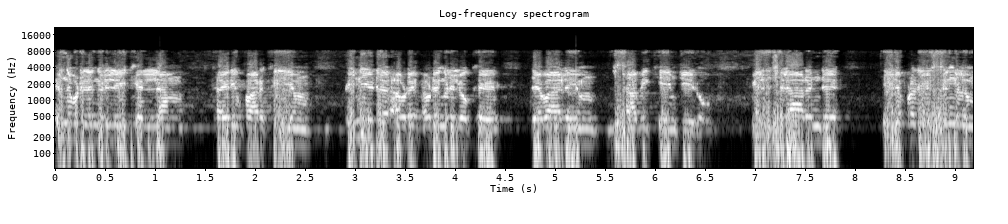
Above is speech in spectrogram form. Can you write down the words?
എന്നിവിടങ്ങളിലേക്കെല്ലാം കയറി പാർക്കുകയും പിന്നീട് അവിടെ അവിടങ്ങളിലൊക്കെ ദേവാലയം സ്ഥാപിക്കുകയും ചെയ്തു. മീനച്ചിലാറിന്റെ തീരപ്രദേശങ്ങളും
